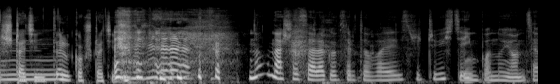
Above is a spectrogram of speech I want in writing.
Szczecin, mm, tylko Szczecin. Nasza sala koncertowa jest rzeczywiście imponująca.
